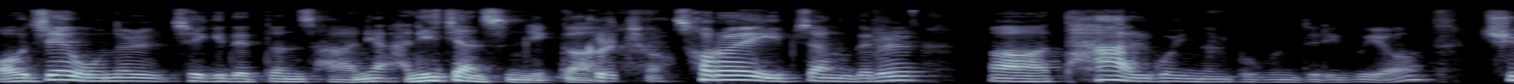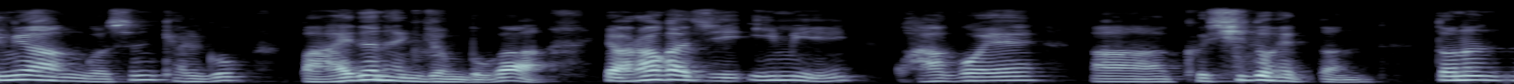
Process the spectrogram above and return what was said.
어제 오늘 제기됐던 사안이 아니지 않습니까? 그렇죠. 서로의 입장들을 어, 다 알고 있는 부분들이고요. 중요한 것은 결국 바이든 행정부가 여러 가지 이미 과거에 어, 그 시도했던 또는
